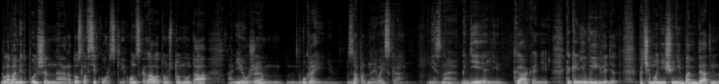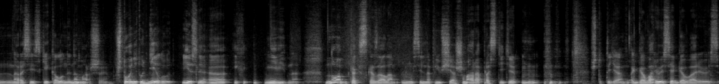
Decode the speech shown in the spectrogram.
Глава МИД Польши Радослав Сикорский. Он сказал о том, что, ну да, они уже в Украине, западные войска. Не знаю, где они, как они, как они выглядят, почему они еще не бомбят на российские колонны на марше. Что они тут делают, если э, их не видно. Но, как сказала сильно пьющая шмара, простите, что-то я оговариваюсь, оговариваюсь.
